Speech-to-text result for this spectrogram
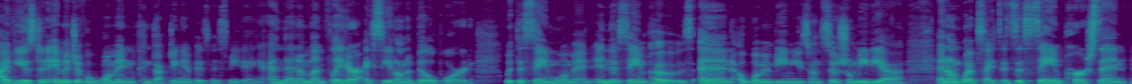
I've used an image of a woman conducting a business meeting, and then a month later, I see it on a billboard with the same woman in the same pose, and a woman being used on social media and on websites. It's the same person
